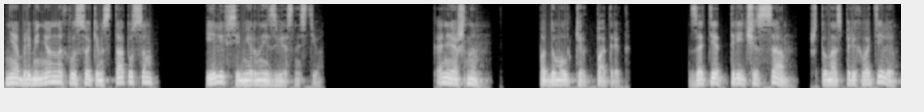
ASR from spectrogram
не обремененных высоким статусом или всемирной известностью. «Конечно», — подумал Киркпатрик, — «за те три часа, что нас перехватили,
